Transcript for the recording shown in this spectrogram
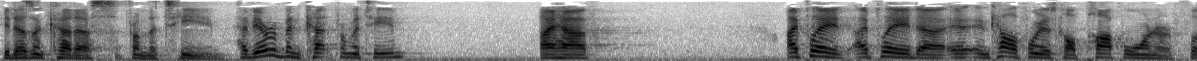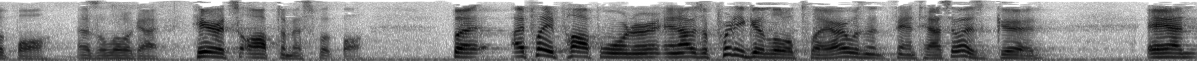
He doesn't cut us from the team. Have you ever been cut from a team? I have. I played. I played uh, in California. It's called Pop Warner football as a little guy. Here it's Optimist football. But I played Pop Warner, and I was a pretty good little player. I wasn't fantastic, I was good. And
